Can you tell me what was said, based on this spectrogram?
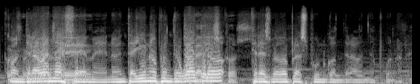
Contrabanda FM 91.4 tocadiscos. www.contrabanda.org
